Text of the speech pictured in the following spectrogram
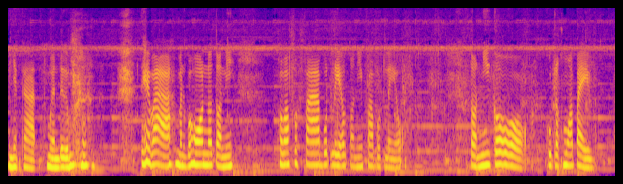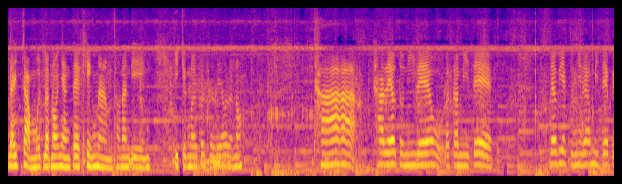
บรรยากาศเหมือนเดิม แต่ว่ามันบ่ฮ้อนเนาะตอนนี้ เพราะว่าฟ้าบดแล้วตอนนี้ฟ้าบดแล้ว ตอนนี้ก็ ขุดลักหัวไปได้จับมืดแล้วเนาะอย่างแต่เข่งน้ำเท่านั้นเอง อีกจักน้อยก็จะแล้วแล้วเนาะถ้าถ้าแล้วตัวนี้แล้วแล้วก็มีแต่แล้วเวียกตัวนี้แล้วมีแต่ไป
